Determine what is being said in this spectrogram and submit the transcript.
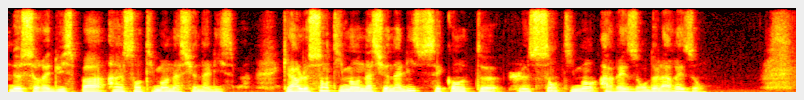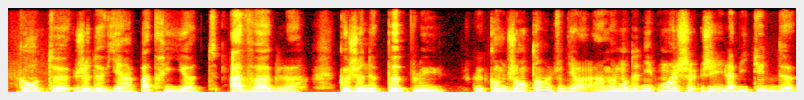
ne se réduise pas à un sentiment nationalisme. Car le sentiment nationaliste, c'est quand euh, le sentiment a raison de la raison. Quand euh, je deviens un patriote aveugle, que je ne peux plus, que comme j'entends, je veux dire, à un moment donné, moi j'ai l'habitude de,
